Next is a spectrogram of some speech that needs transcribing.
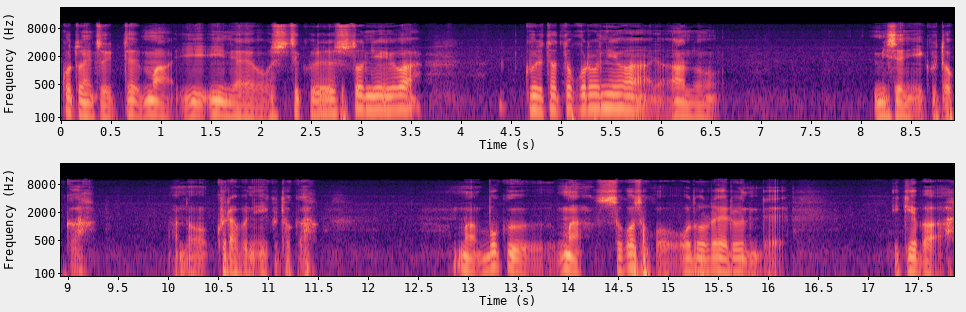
ことについてまあいいねをしてくれる人にはくれたところにはあの店に行くとかあのクラブに行くとかまあ僕まあそこそこ踊れるんで行けば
